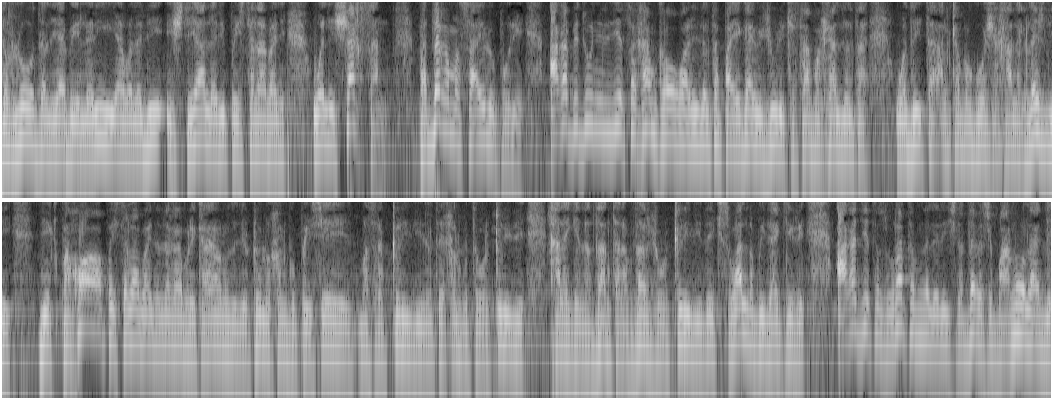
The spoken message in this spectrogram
درلودل یا به لري یا ولدي اشتیا لري په اصطلاح باندې ولی شخصا په دغه مسایلو پورې هغه بدون لدې څخه هم که وغواړي دلته پایګاوې جوړې کړي ستا په خیال دلته و دوی ته هلکه به ګوشه خلک لږ دي دې پخوا په اصطلاح باندې دغه امریکایانو د دې ټولو خلکو پیسې مصرف کړي دي دلته یې خلکو ته ورکړي دي خلک یې د ځان طرفدار جوړ کړي دي دې کې سوال نه پیدا کېږي هغه دې ته ضرورت هم نه لري چې د دغسې بانو لاندې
